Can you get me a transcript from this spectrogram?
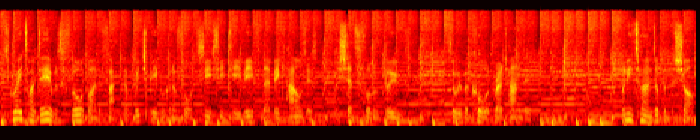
His great idea was flawed by the fact that rich people can afford CCTV for their big houses with sheds full of booze, so we were caught red handed. When he turned up at the shop,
